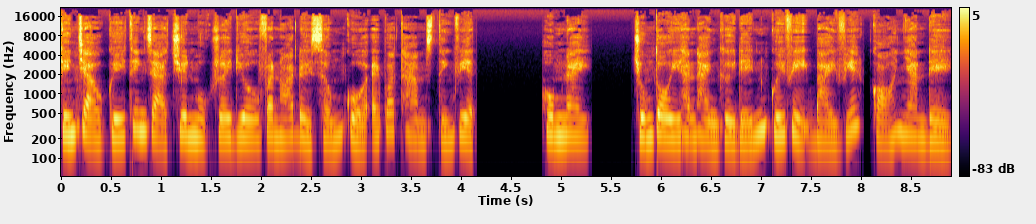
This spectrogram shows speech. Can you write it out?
Kính chào quý thính giả chuyên mục Radio Văn hóa Đời Sống của Epoch Times tiếng Việt. Hôm nay, chúng tôi hân hạnh gửi đến quý vị bài viết có nhan đề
